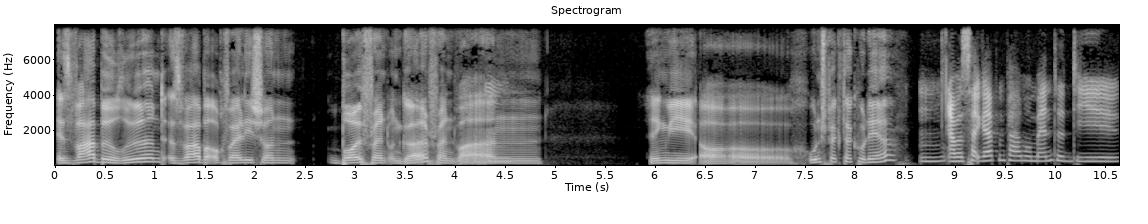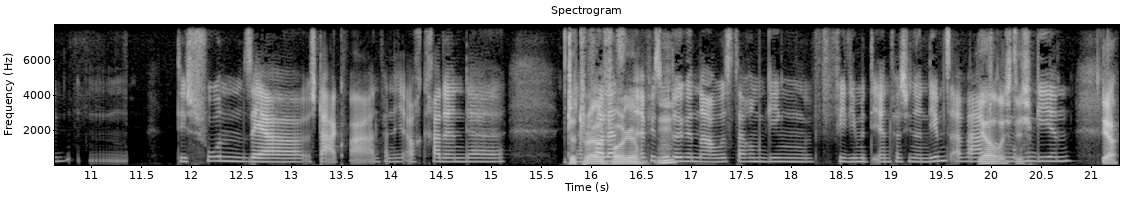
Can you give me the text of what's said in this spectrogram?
es war berührend, es war aber auch, weil die schon Boyfriend und Girlfriend waren, mhm. irgendwie auch unspektakulär. Mhm. Aber es gab ein paar Momente, die, die schon sehr stark waren, fand ich auch gerade in der der vorletzten Episode, hm? genau, wo es darum ging, wie die mit ihren verschiedenen Lebenserwartungen ja, umgehen. Ja,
